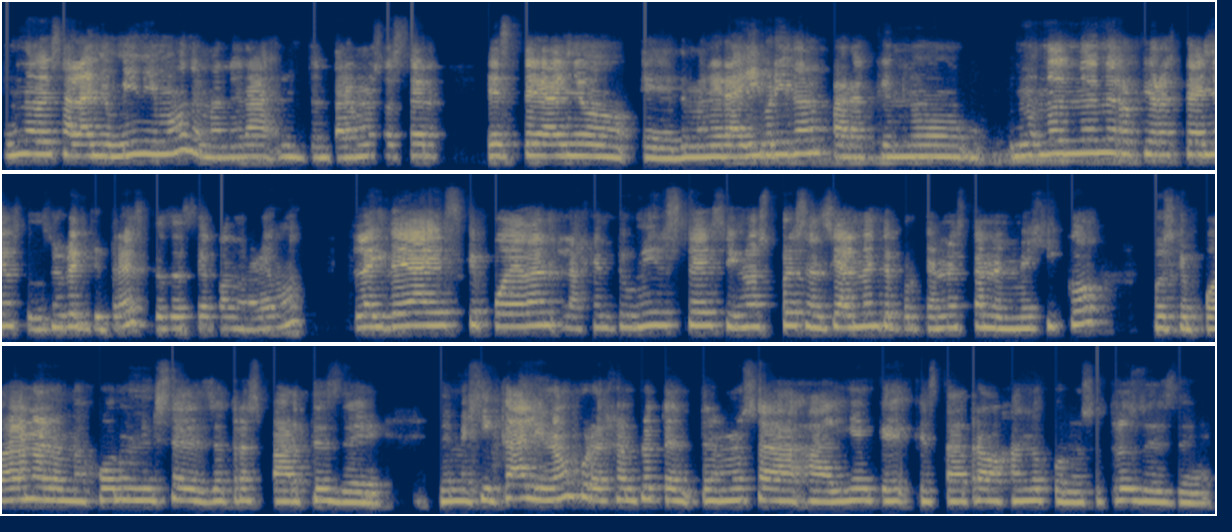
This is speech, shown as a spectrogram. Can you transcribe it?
una vez al año mínimo, de manera, intentaremos hacer este año eh, de manera híbrida para que no, no, no, me refiero a este año, este 2023, que es cuando haremos. La idea es que puedan la gente unirse, si no es presencialmente porque no están en México, pues que puedan a lo mejor unirse desde otras partes de, de Mexicali, ¿no? Por ejemplo, tenemos a, alguien que, que, está trabajando con nosotros desde,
